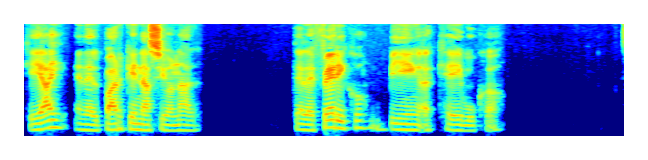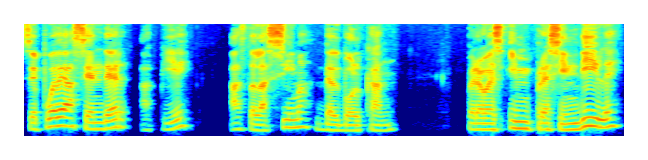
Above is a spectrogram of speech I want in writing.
que hay en el Parque Nacional teleférico being a cable car. Se puede ascender a pie hasta la cima del volcán, pero es imprescindible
